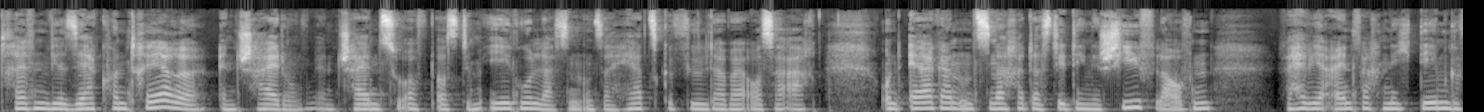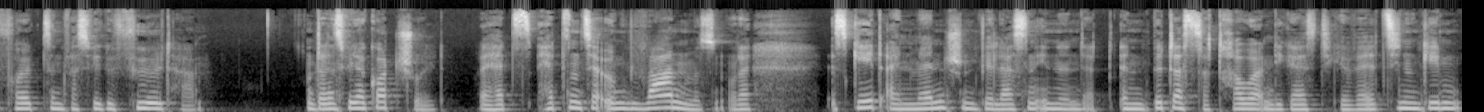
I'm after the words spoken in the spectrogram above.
treffen wir sehr konträre Entscheidungen. Wir entscheiden zu oft aus dem Ego, lassen unser Herzgefühl dabei außer Acht und ärgern uns nachher, dass die Dinge schief laufen, weil wir einfach nicht dem gefolgt sind, was wir gefühlt haben. Und dann ist wieder Gott schuld. Weil er hätte uns ja irgendwie warnen müssen. Oder es geht ein Mensch und wir lassen ihn in, der, in bitterster Trauer in die geistige Welt ziehen und geben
